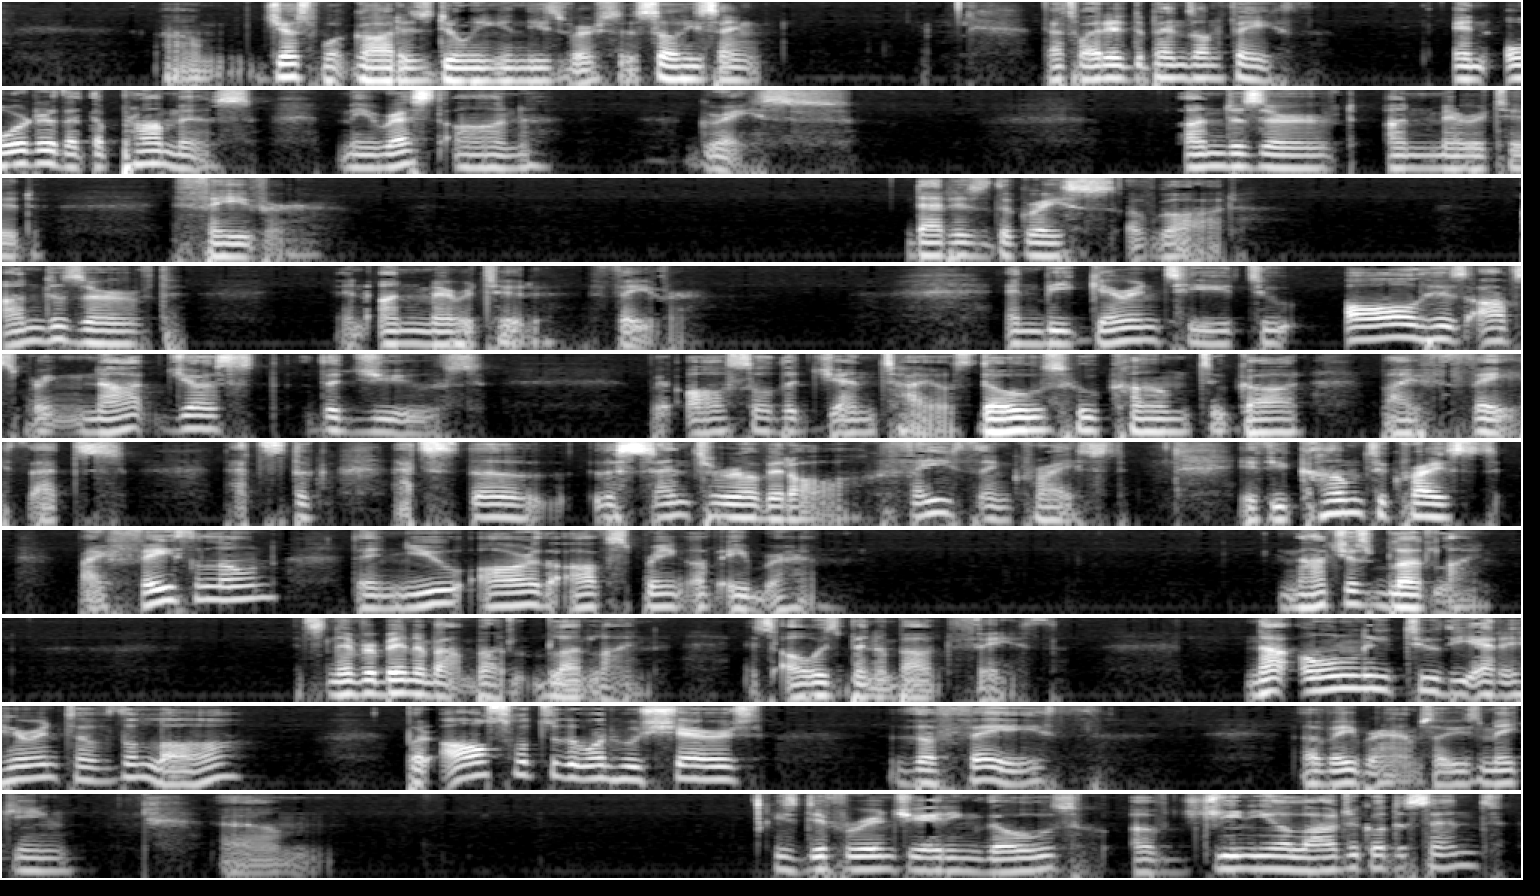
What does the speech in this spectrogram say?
um, just what God is doing in these verses. So he's saying that's why it depends on faith, in order that the promise may rest on grace, undeserved, unmerited favor. That is the grace of God. Undeserved and unmerited favor. And be guaranteed to all his offspring, not just the Jews, but also the Gentiles, those who come to God by faith. That's that's the that's the the center of it all. Faith in Christ. If you come to Christ by faith alone, then you are the offspring of Abraham. Not just bloodline. It's never been about bloodline. It's always been about faith. not only to the adherent of the law, but also to the one who shares the faith of Abraham. So he's making, um, he's differentiating those of genealogical descent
